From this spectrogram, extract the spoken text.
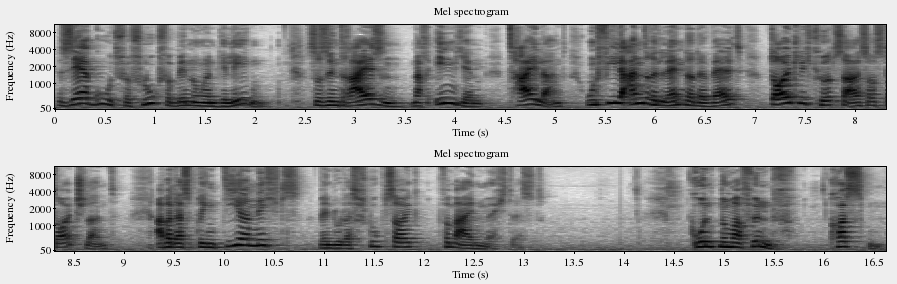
sehr gut für Flugverbindungen gelegen, so sind Reisen nach Indien, Thailand und viele andere Länder der Welt deutlich kürzer als aus Deutschland. Aber das bringt dir nichts, wenn du das Flugzeug vermeiden möchtest. Grund Nummer 5. Kosten.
